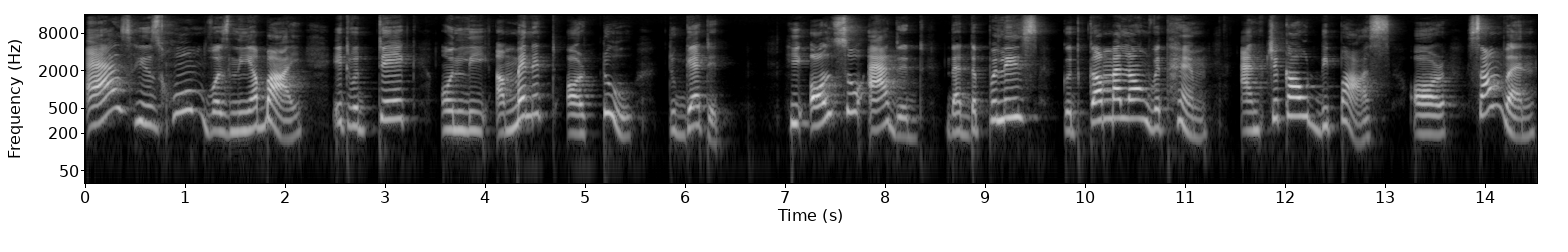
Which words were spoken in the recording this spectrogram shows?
as his home was nearby, it would take only a minute or two to get it. He also added that the police could come along with him and check out the pass, or someone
